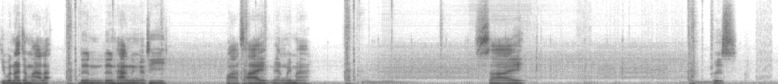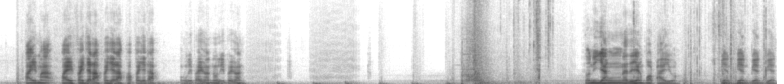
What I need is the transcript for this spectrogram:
คิดว่าน่าจะมาละ เดินเดินทางหนึ่งนาที ขวาซ้ายยังไม่มา ซ้ายเฮ้ยไฟมาไฟไฟจะดับไฟจะดับครับไฟจะดับต้องรีบไปก่อนต้องรีบไปก่อน อนนี้ยังน่าจะยังปลอดภัยอยู่ เปลี่ยนเปลี่ยนเปลี่ยนเปลี่ยน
